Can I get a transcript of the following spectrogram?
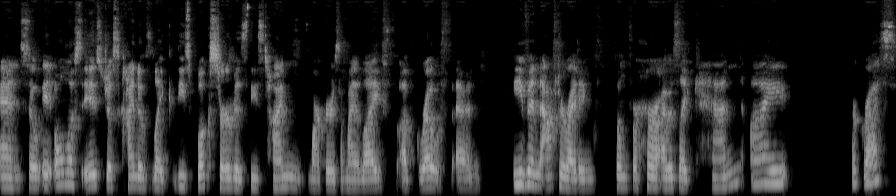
And so it almost is just kind of like these books serve as these time markers of my life of growth. And even after writing film for her, I was like, can I progress?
